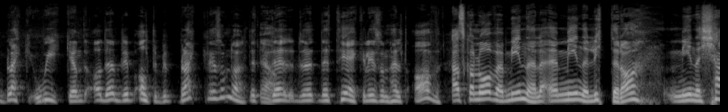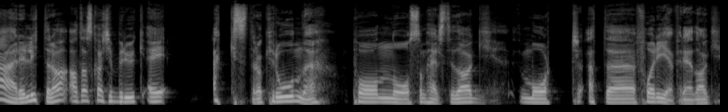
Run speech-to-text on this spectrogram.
Black Weekend ah, Det blir alltid blitt black, liksom. da Det, Ja. det, det, det tar liksom helt av. Jeg skal love mine, mine lyttere, mine kjære lyttere, at jeg skal ikke bruke ei ekstra krone på noe som helst i dag, målt etter forrige fredag.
